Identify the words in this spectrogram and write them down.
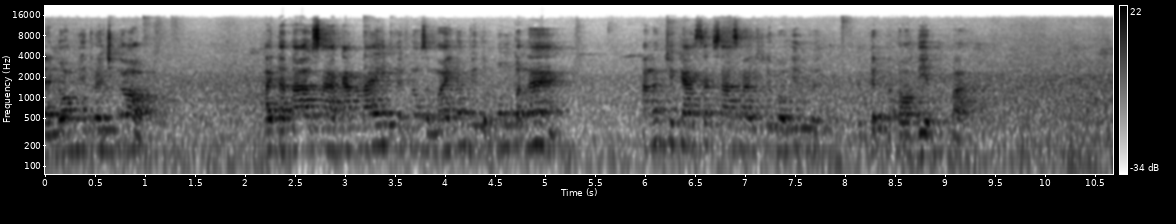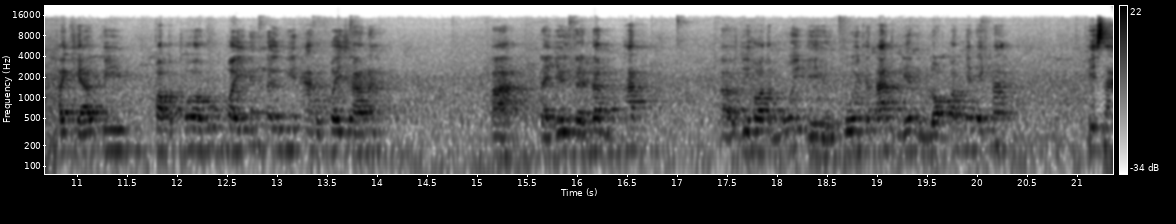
ដែលនាំគ្នាត្រូវឆ្ងល់ហើយតើតើឧស្សាហកម្មដែកនៅក្នុងសម័យនោះវាទំហំប៉ុណ្ណា អានោះជាការសិក្សាស្រាវជ្រាវរបស់យើងត្រូវគិតបន្តទៀតបាទហើយក្រៅពីបបធររូបិយហ្នឹងនៅមានអរូបិយច្រើនណាស់បាទដែលយើងត្រូវដឹងថាឧទាហរណ៍តែមួយនិយាយរឿងគួយថាតើទំនៀមទម្លាប់គាត់មានអីខ្លះភាសា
